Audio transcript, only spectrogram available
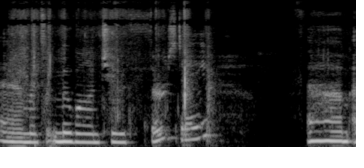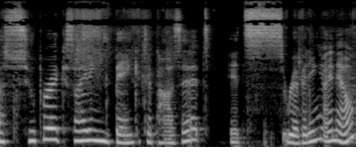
And let's move on to Thursday. Um, a super exciting bank deposit. It's riveting, I know.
